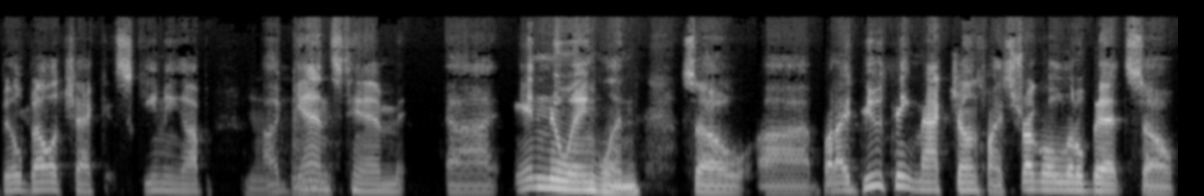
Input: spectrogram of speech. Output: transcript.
Bill Belichick scheming up Mm-hmm. against him uh, in New England. So, uh, but I do think Mac Jones might struggle a little bit. So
